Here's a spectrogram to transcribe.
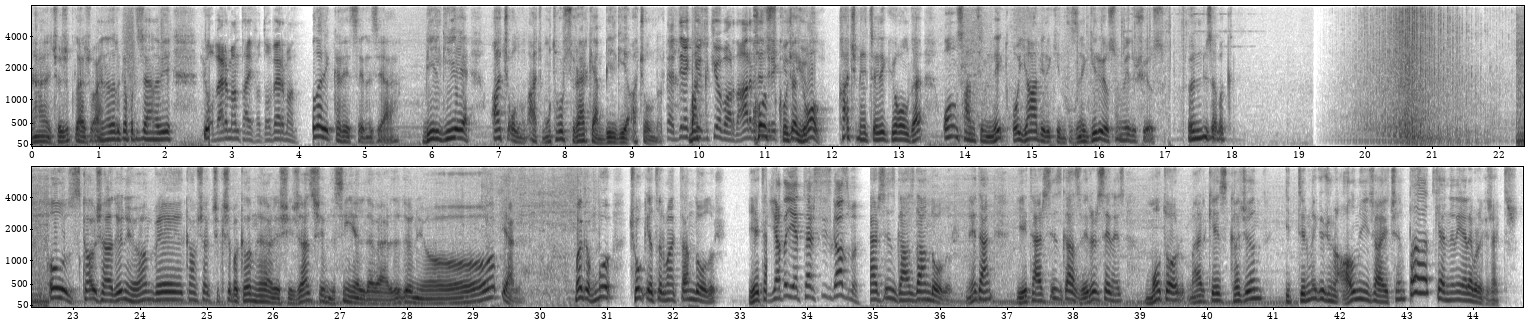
Yani çocuklar şu aynaları kapatacağına bir Doberman tayfa Doberman. Yola dikkat etseniz ya. Bilgiye aç olun aç. Motor sürerken bilgiye aç olunur. Ya direkt Bak, gözüküyor bu arada. Harbiden direkt Koskoca gözüküyor. yol. Kaç metrelik yolda 10 santimlik o yağ birikintisine giriyorsun ve düşüyorsun. Önünüze bakın. Oğuz kavşağa dönüyor ve kavşak çıkışı bakalım neler yaşayacağız. Şimdi sinyali de verdi dönüyor yerde. Bakın bu çok yatırmaktan da olur. Yeter. Ya da yetersiz gaz mı? Yetersiz gazdan da olur. Neden? Yetersiz gaz verirseniz motor merkez kacın ittirme gücünü almayacağı için pat kendini yere bırakacaktır.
